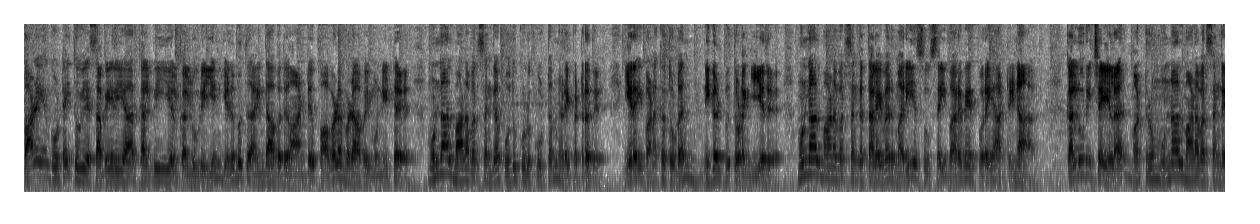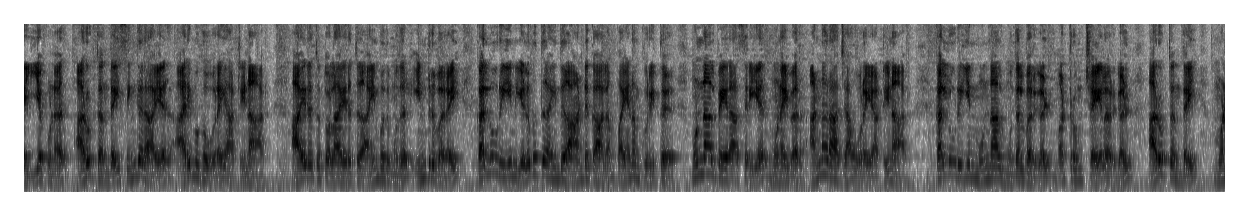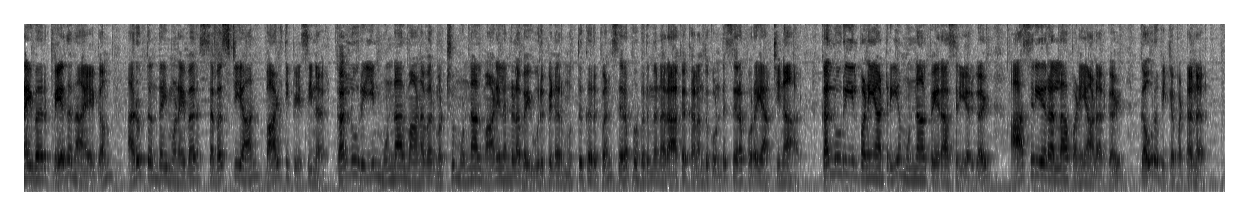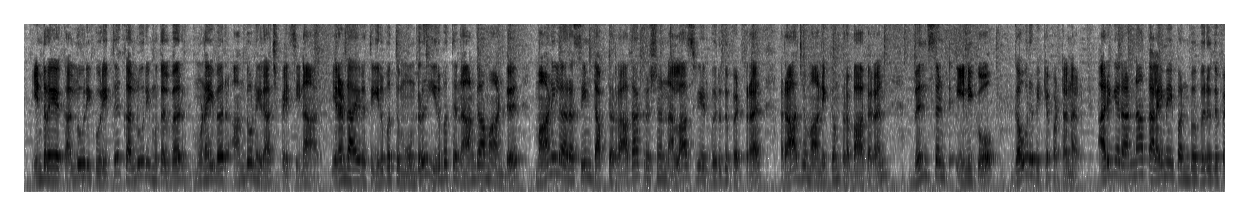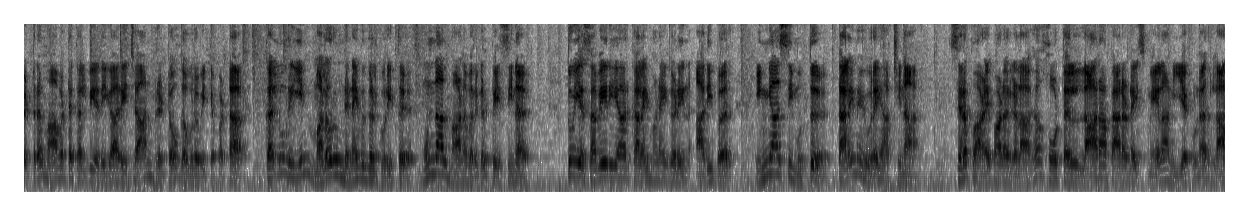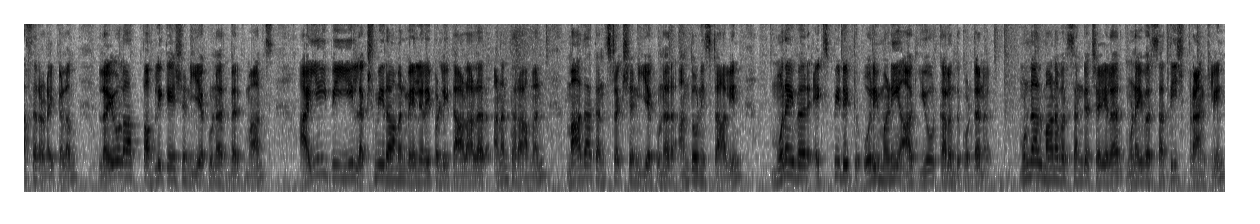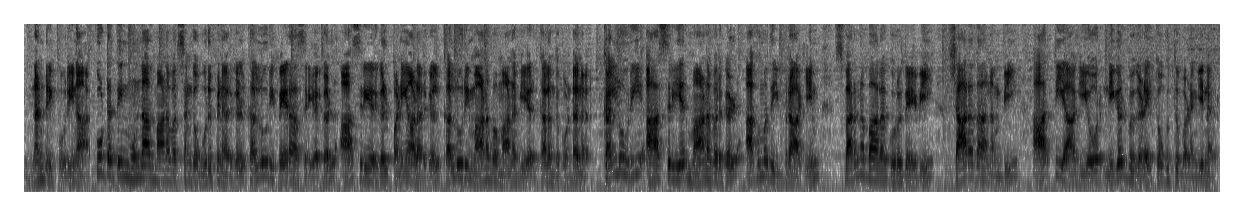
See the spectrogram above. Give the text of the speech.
பாளையங்கோட்டை தூய சவேரியார் கல்வியியல் கல்லூரியின் எழுபத்து ஐந்தாவது ஆண்டு பவள விழாவை முன்னிட்டு முன்னாள் மாணவர் சங்க பொதுக்குழு கூட்டம் நடைபெற்றது. இறை வணக்கத்துடன் நிகழ்வு தொடங்கியது. முன்னாள் மாணவர் சங்க தலைவர் மரிய சூசை வரவேற்புரை ஆற்றினார். கல்லூரி செயலர் மற்றும் முன்னாள் மாணவர் சங்க இயக்குனர் அருட்தந்தை சிங்கராயர் அறிமுக உரை ஆற்றினார். ஆயிரத்து தொள்ளாயிரத்து ஐம்பது முதல் இன்று வரை கல்லூரியின் எழுபத்து ஐந்து ஆண்டு காலம் பயணம் குறித்து முன்னாள் பேராசிரியர் முனைவர் அன்னராஜா உரையாற்றினார். கல்லூரியின் முன்னாள் முதல்வர்கள் மற்றும் செயலர்கள் அருட்தந்தை முனைவர் வேதநாயகம் அருத்தந்தை முனைவர் செபஸ்டியான் வாழ்த்தி பேசினர். கல்லூரியின் முன்னாள் மாணவர் மற்றும் முன்னாள் மாநிலங்களவை உறுப்பினர் முத்துக்கருப்பன் சிறப்பு விருந்தினராக கலந்து கொண்டு சிறப்புரையாற்றினார். கல்லூரியில் பணியாற்றிய முன்னாள் பேராசிரியர்கள் ஆசிரியர் அல்லா பணியாளர்கள் கௌரவிக்கப்பட்டனர். இன்றைய கல்லூரி குறித்து கல்லூரி முதல்வர் முனைவர் அந்தோணிராஜ் பேசினார். இரண்டாயிரத்தி இருபத்தி மூன்று இருபத்தி நான்காம் ஆண்டு மாநில அரசின் டாக்டர் ராதாகிருஷ்ணன் நல்லாசிரியர் விருது பெற்ற ராஜமாணிக்கம் பிரபாகரன் வின்சென்ட் இனிகோ கௌரவிக்கப்பட்டனர். அறிஞர் அண்ணா தலைமை பண்பு விருது பெற்ற மாவட்ட கல்வி அதிகாரி ஜான் பிரிட்டோ கௌரவிக்கப்பட்டார். கல்லூரியின் மலரும் நினைவுகள் குறித்து முன்னாள் மாணவர்கள் பேசினர். தூய சவேரியார் கலைமனைகளின் அதிபர் இஞ்ஞாசி முத்து தலைமை உரை ஆற்றினார். சிறப்பு அழைப்பாளர்களாக ஹோட்டல் லாரா பாரடைஸ் மேலாண் இயக்குனர் லாசர் அடைக்கலம் லயோலா பப்ளிகேஷன் இயக்குனர் பெர்க்மான்ஸ் ஐஐபிஇ லட்சுமிராமன் மேல்நிலைப்பள்ளி தாளாளர் அனந்தராமன் மாதா கன்ஸ்ட்ரக்ஷன் இயக்குனர் அந்தோனி ஸ்டாலின் முனைவர் எக்ஸ்பிடிட் ஒலிமணி ஆகியோர் கலந்து கொண்டனர். முன்னாள் மாணவர் சங்க செயலர் முனைவர் சதீஷ் பிராங்க்லின் நன்றி கூறினார். கூட்டத்தின் முன்னாள் மாணவர் சங்க உறுப்பினர்கள் கல்லூரி பேராசிரியர்கள் ஆசிரியர்கள் பணியாளர்கள் கல்லூரி மாணவ மாணவியர் கலந்து கொண்டனர். கல்லூரி ஆசிரியர் மாணவர்கள் அகமது இப்ராஹிம் ஸ்வர்ணபால குருதேவி சாரதா நம்பி ஆர்த்தி ஆகியோர் நிகழ்வுகளை தொகுத்து வழங்கினர்.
